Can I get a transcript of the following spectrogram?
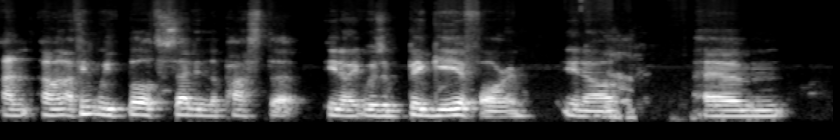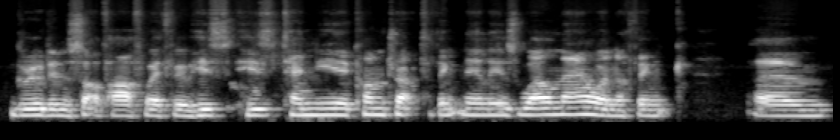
and, and I think we've both said in the past that you know it was a big year for him. You know, yeah. um, Gruden is sort of halfway through his his ten year contract, I think, nearly as well now, and I think. Um,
